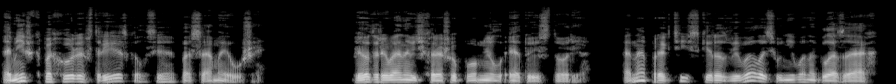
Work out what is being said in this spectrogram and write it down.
А Мишка, похоже, встрескался по самые уши. Петр Иванович хорошо помнил эту историю. Она практически развивалась у него на глазах.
